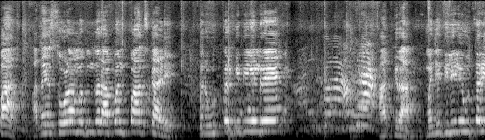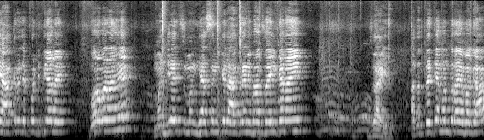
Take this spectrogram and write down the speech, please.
पाच. आता या सोळा मधून जर आपण पाच काढले तर उत्तर किती येईल रे? अकरा. म्हणजे दिलेले उत्तर हे अकराच्या पटीत आलंय बरोबर आहे? म्हणजेच मग ह्या संख्येला अकराने भाग जाईल का नाही? जाईल. आता त्याच्यानंतर आहे बघा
